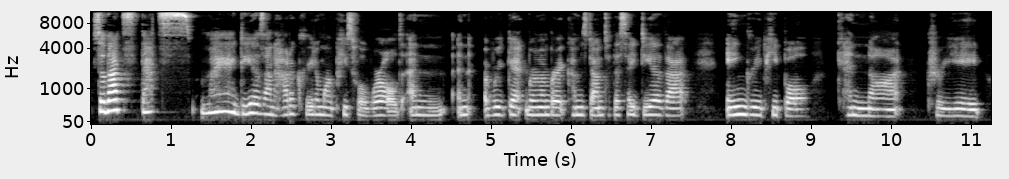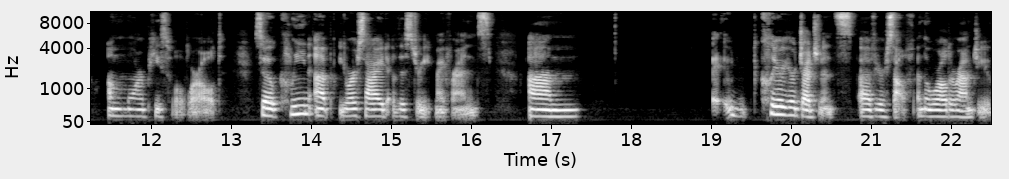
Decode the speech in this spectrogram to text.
so that's that's my ideas on how to create a more peaceful world, and and remember it comes down to this idea that angry people cannot create a more peaceful world. So clean up your side of the street, my friends. Um, clear your judgments of yourself and the world around you.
